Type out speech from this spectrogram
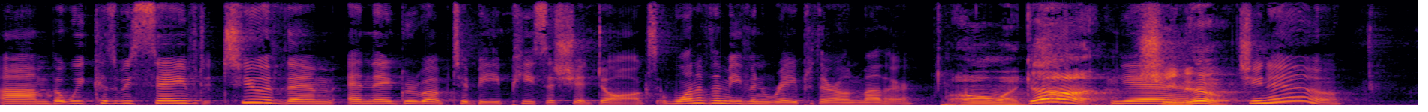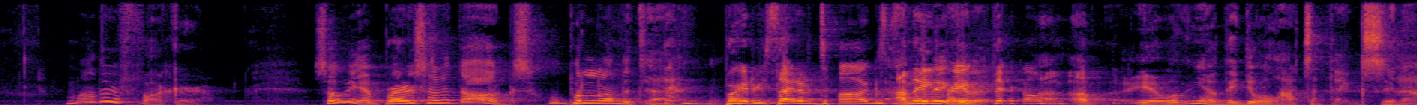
Um, but we, because we saved two of them, and they grew up to be piece of shit dogs. One of them even raped their own mother. Oh my god. Yeah, She knew. She knew. Motherfucker. So yeah, brighter side of dogs. We'll put it on the tab. Brighter side of dogs, I'm they gonna rape get their own. uh, uh, yeah, well, you know, they do lots of things. You know,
